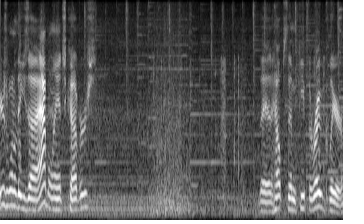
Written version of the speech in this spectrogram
Here's one of these uh, avalanche covers that helps them keep the road clear.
